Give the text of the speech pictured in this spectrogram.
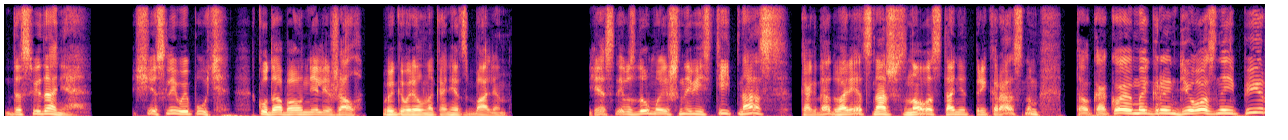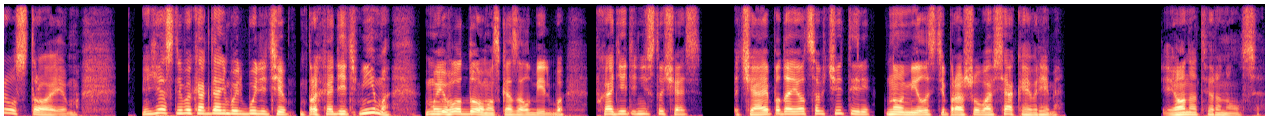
«До свидания. Счастливый путь, куда бы он ни лежал», — выговорил, наконец, Балин. «Если вздумаешь навестить нас, когда дворец наш снова станет прекрасным, то какой мы грандиозный пир устроим! «Если вы когда-нибудь будете проходить мимо моего дома, — сказал Бильбо, — входите, не стучась. Чай подается в четыре, но милости прошу во всякое время». И он отвернулся.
